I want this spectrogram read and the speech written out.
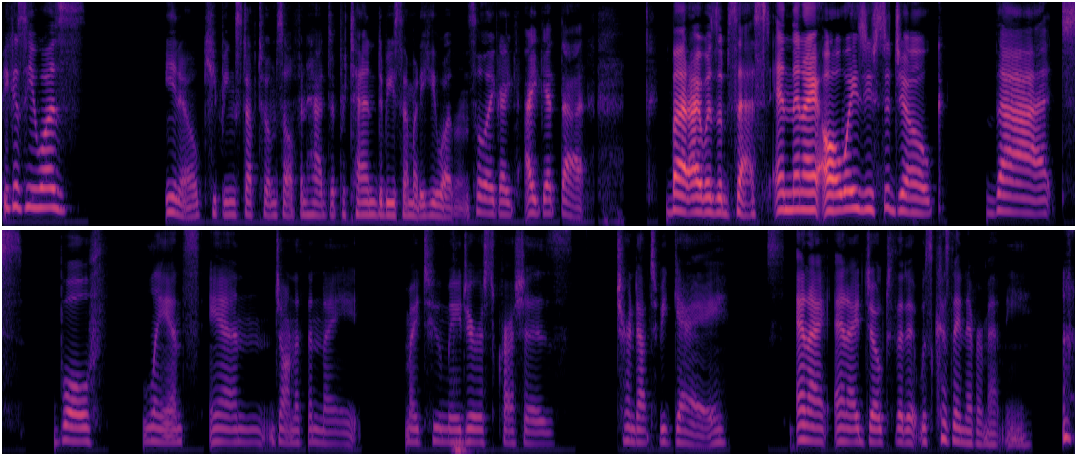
because he was, you know, keeping stuff to himself and had to pretend to be somebody he wasn't. So, like, I, I get that. But I was obsessed. And then I always used to joke that both Lance and Jonathan Knight, my two majorest crushes, turned out to be gay. And I and I joked that it was because they never met me.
